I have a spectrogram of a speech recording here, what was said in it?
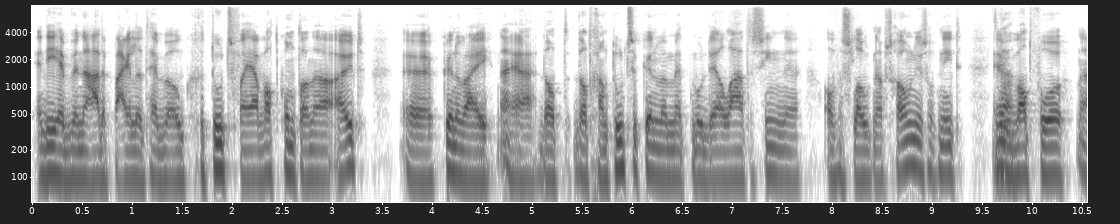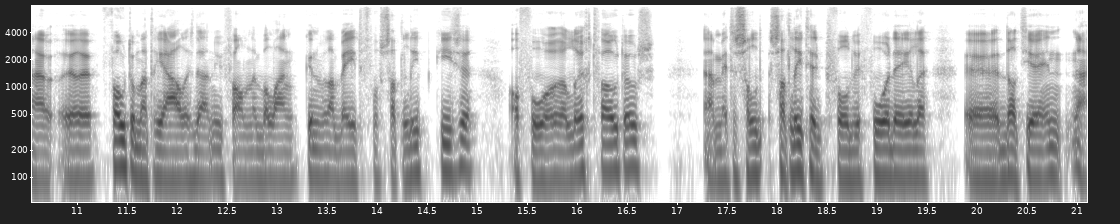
En die hebben we na de pilot hebben we ook getoetst van ja, wat komt er nou uit? Uh, kunnen wij nou ja, dat, dat gaan toetsen? Kunnen we met het model laten zien uh, of een sloot nou schoon is of niet? En Ja. wat voor nou, uh, fotomateriaal is daar nu van belang? Kunnen we dan beter voor satelliet kiezen of voor luchtfoto's? Nou, met een satelliet heb je bijvoorbeeld weer voordelen dat je in nou,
